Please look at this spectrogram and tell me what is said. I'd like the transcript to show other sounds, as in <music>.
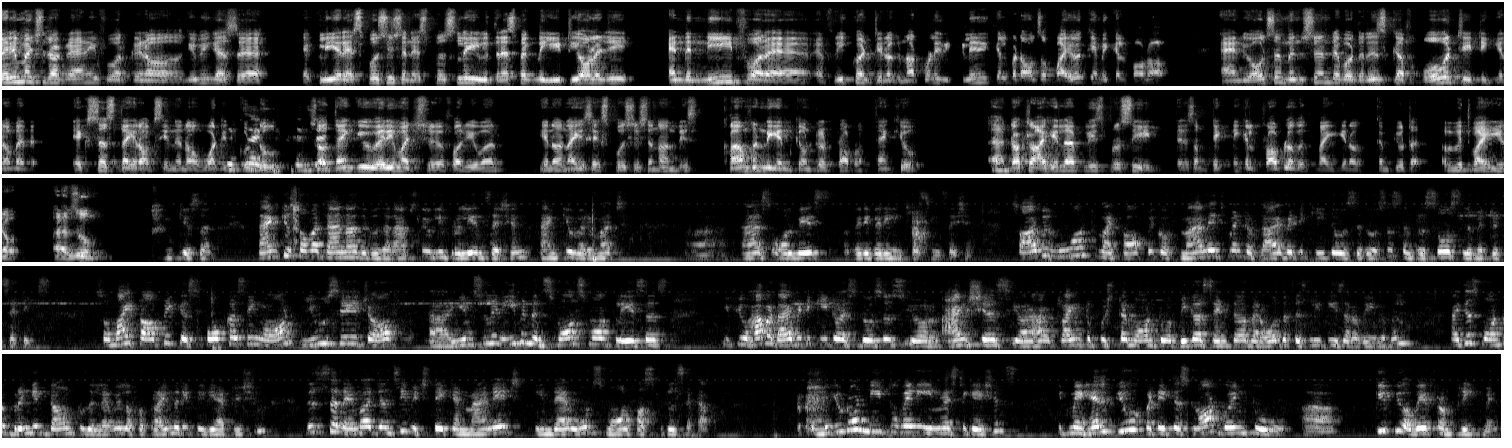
very much, Dr. Annie, for you know giving us a, a clear exposition, especially with respect to the etiology and the need for a, a frequent, you know, not only the clinical but also biochemical follow-up. And you also mentioned about the risk of over-treating, you know, excess thyroxine, you know, what it Exactly, could do. exactly. So thank you very much uh, for your, you know, nice exposition on this commonly encountered problem. Thank you. Uh, Dr. Ahila, please proceed. There is some technical problem with my, you know, computer, uh, with my, you know, uh, Zoom. Thank you, sir. Thank you so much, Anna. That was an absolutely brilliant session. Thank you very much. Uh, as always, a very, very interesting session. So I will move on to my topic of management of diabetic ketoacidosis in resource limited settings. So my topic is focusing on usage of uh, insulin even in small, small places. If you have a diabetic ketoacidosis, you're anxious, you're trying to push them on to a bigger center where all the facilities are available. I just want to bring it down to the level of a primary pediatrician. This is an emergency which they can manage in their own small hospital setup. <clears throat> you don't need too many investigations. It may help you, but it is not going to uh, keep you away from treatment.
